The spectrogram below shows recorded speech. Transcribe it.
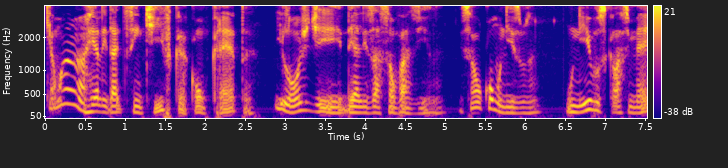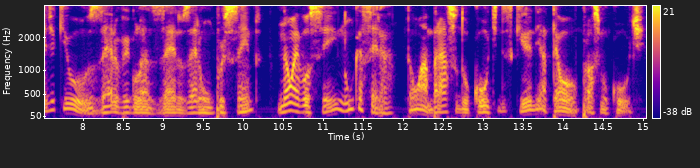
que é uma realidade científica, concreta e longe de idealização vazia, né? Isso é o comunismo, né? univos classe média que o 0,001% não é você e nunca será. Então um abraço do coach de esquerda e até o próximo coach.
